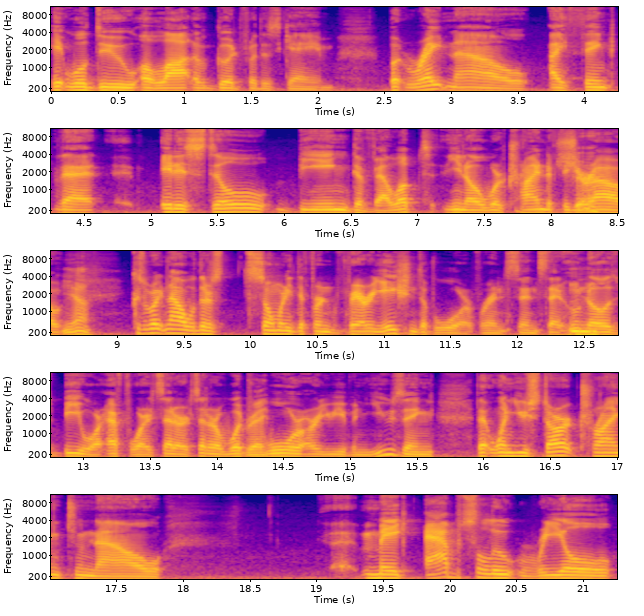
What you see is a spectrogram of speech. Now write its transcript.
it will do a lot of good for this game. But right now, I think that it is still being developed. You know, we're trying to figure Sure, out yeah. Because right now there's so many different variations of WAR, for instance, that who knows B WAR, F WAR, et cetera, et cetera. What Mm-hmm. Right. WAR are you even using? That when you start trying to now uh, make absolute real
